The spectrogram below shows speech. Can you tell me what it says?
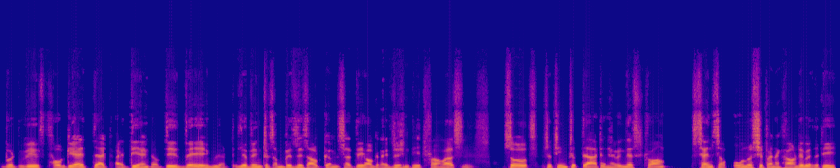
But we forget that at the end of the day, we are delivering to some business outcomes that the organization needs from us. So switching to that and having that strong sense of ownership and accountability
